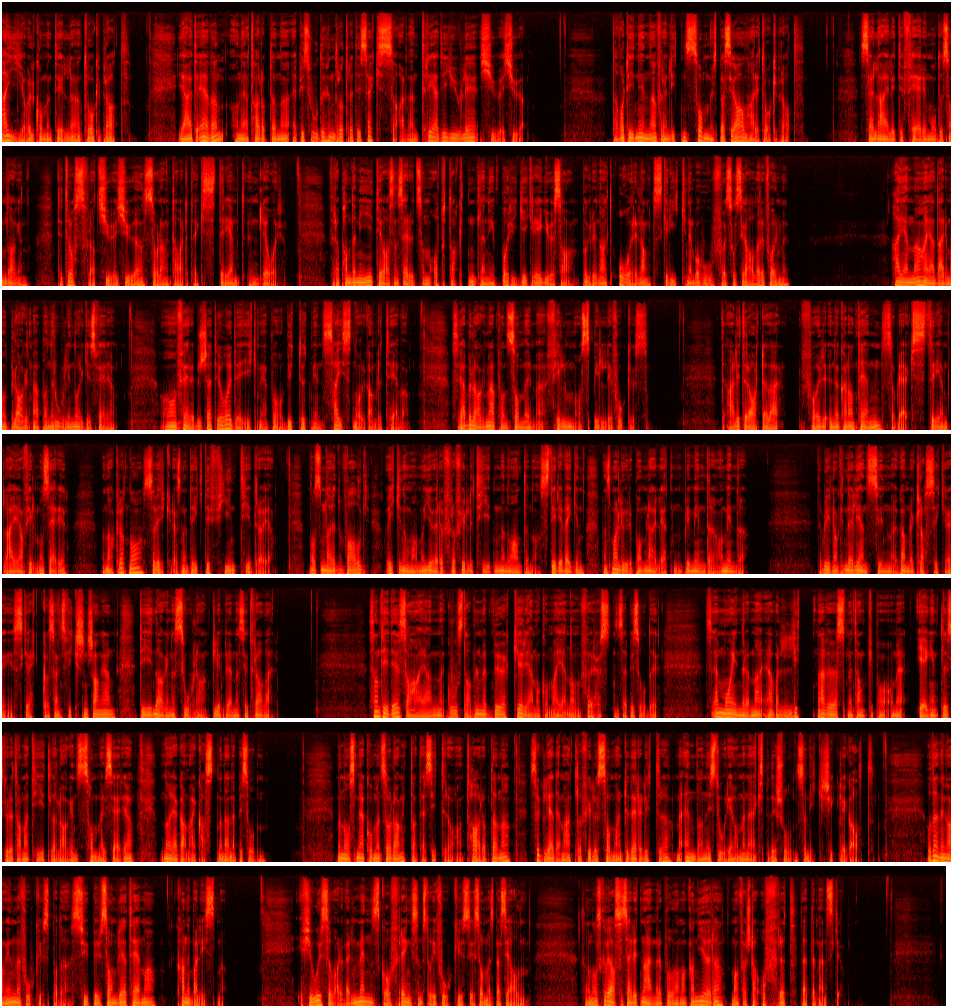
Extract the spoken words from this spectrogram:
Hei og velkommen til eh, Tåkeprat. Jeg heter Even, og når jeg tar opp denne episode 136, så er det den 3. juli 2020. Da var tiden inne for en liten sommerspesial her i Tåkeprat. Selv er jeg litt i feriemodus om dagen, til tross for at 2020 så langt har vært et ekstremt underlig år. Fra pandemi til hva som ser ut som opptakten til en ny borgerkrig i USA på grunn av et årelangt skrikende behov for sosiale reformer. Her hjemme har jeg derimot belaget meg på en rolig norgesferie, og feriebudsjettet i år det gikk med på å bytte ut min 16 år gamle TV, så jeg belager meg på en sommer med film og spill i fokus. Det er litt rart det der, for under karantenen så ble jeg ekstremt lei av film og serier, men akkurat nå så virker det som et riktig fint tidrøye, nå som det er et valg og ikke noe man må gjøre for å fylle tiden med noe annet enn å stirre i veggen mens man lurer på om leiligheten blir mindre og mindre. Det blir nok en del gjensyn med gamle klassikere i skrekk- og science fiction-sjangeren de dagene sola glimrer med sitt fravær. Samtidig så har jeg en god stabel med bøker jeg må komme meg gjennom før høstens episoder, så jeg må innrømme jeg var litt nervøs med tanke på om jeg egentlig skulle ta meg tid til å lage en sommerserie når jeg ga meg i kast med denne episoden. Men nå som jeg er kommet så langt at jeg sitter og tar opp denne, så gleder jeg meg til å fylle sommeren til dere lyttere med enda en historie om en ekspedisjon som gikk skikkelig galt og denne gangen med fokus på det supersommelige temaet kannibalisme. I fjor så var det vel menneskeofring som sto i fokus i sommerspesialen, så nå skal vi altså se litt nærmere på hva man kan gjøre når man først har ofret dette mennesket.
